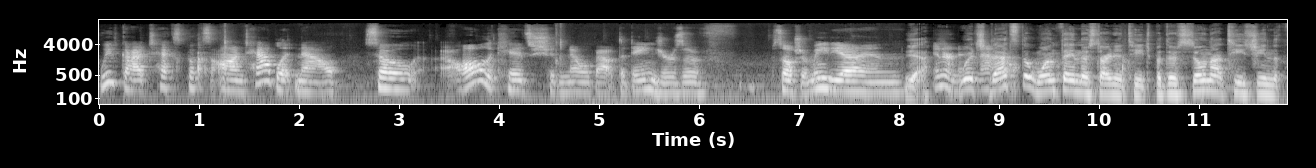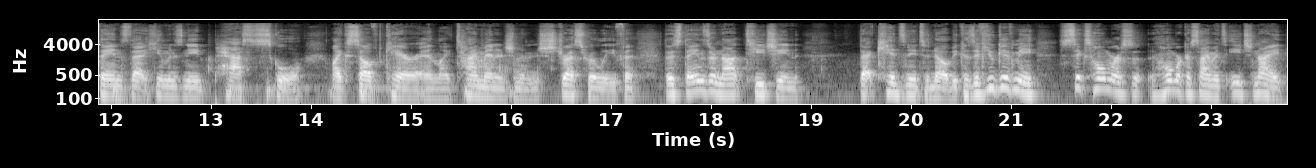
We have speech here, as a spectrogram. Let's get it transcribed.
we've got textbooks on tablet now so all the kids should know about the dangers of social media and Yeah. internet Which now. that's the one thing they're starting to teach, but they're still not teaching the things that humans need past school, like self care and like time management and stress relief. And there's things they're not teaching that kids need to know because if you give me six homework homework assignments each night,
